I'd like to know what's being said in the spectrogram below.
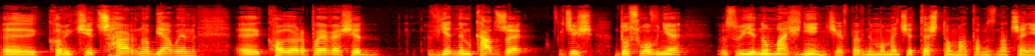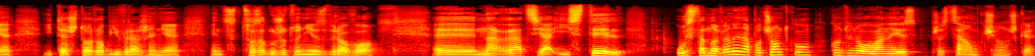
e, komiksie czarno-białym, kolor pojawia się w jednym kadrze, gdzieś dosłownie jedno maźnięcie w pewnym momencie też to ma tam znaczenie i też to robi wrażenie, więc co za dużo to niezdrowo. Narracja i styl ustanowiony na początku kontynuowany jest przez całą książkę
